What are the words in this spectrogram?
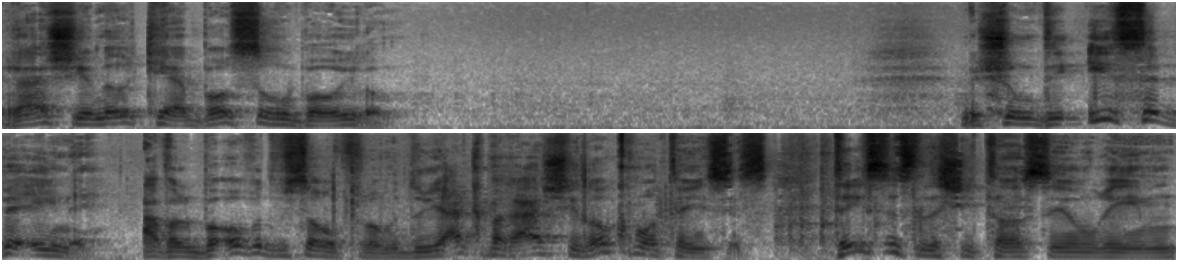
רש"י אומר כי הבשר הוא בעולם. משום דאיתא בעיניה. אבל בעובד ושרוף לא מדויק ברש"י לא כמו תייסס. תייסס לשיטוסי אומרים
